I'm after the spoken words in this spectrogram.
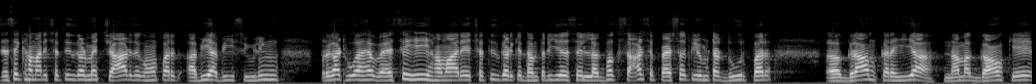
जैसे कि हमारे छत्तीसगढ़ में चार जगहों पर अभी अभी शिवलिंग प्रकट हुआ है। वैसे ही हमारे छत्तीसगढ़ के धमतरी जैसे लगभग साठ से पैंसठ किलोमीटर दूर पर ग्राम करहिया नामक गाँव के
